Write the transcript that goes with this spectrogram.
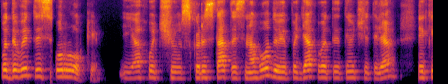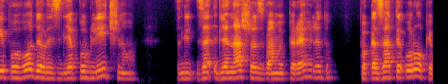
подивитись уроки. Я хочу скористатись нагодою і подякувати тим вчителям, які погодились для публічного, для- нашого з вами перегляду, показати уроки,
